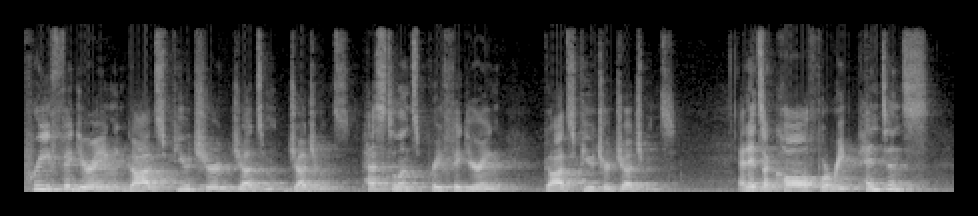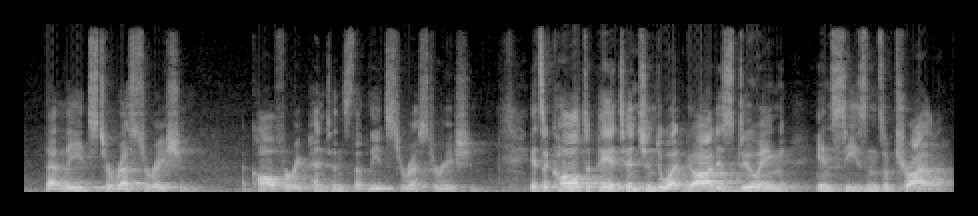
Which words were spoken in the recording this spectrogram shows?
prefiguring God's future judgment, judgments. Pestilence prefiguring God's future judgments. And it's a call for repentance that leads to restoration. A call for repentance that leads to restoration. It's a call to pay attention to what God is doing in seasons of trial,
